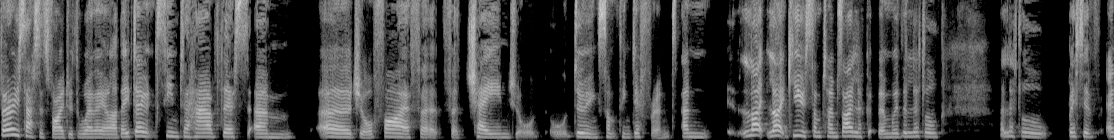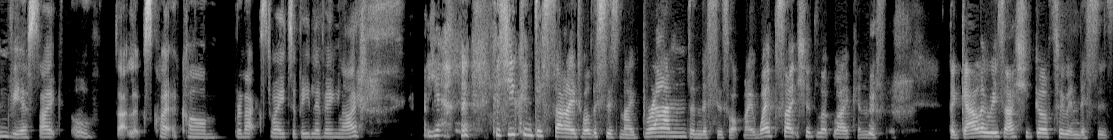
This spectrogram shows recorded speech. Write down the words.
very satisfied with where they are. They don't seem to have this um, urge or fire for, for change or, or doing something different. And like like you, sometimes I look at them with a little a little bit of envious, like, oh, that looks quite a calm, relaxed way to be living life. Yeah, because you can decide, well, this is my brand, and this is what my website should look like, and this is the galleries I should go to, and this is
